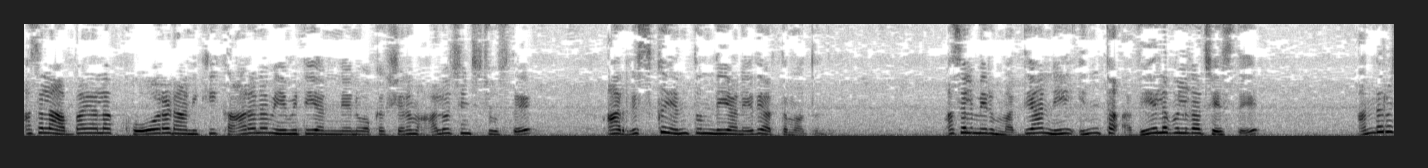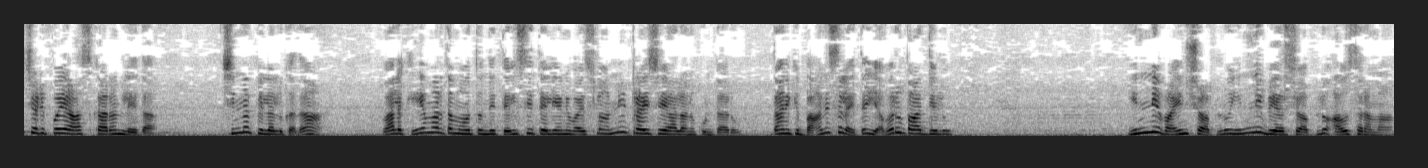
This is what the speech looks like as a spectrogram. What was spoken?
అసలు ఆ అబ్బాయి అలా కోరడానికి కారణం ఏమిటి అని నేను ఒక క్షణం ఆలోచించి చూస్తే ఆ రిస్క్ ఎంతుంది అనేది అర్థమవుతుంది. అసలు మీరు మద్యాన్ని ఇంత అవైలబుల్గా చేస్తే అందరూ చెడిపోయే ఆస్కారం లేదా? చిన్న పిల్లలు కదా. వాళ్ళకి ఏం అర్థమవుతుంది? తెలిసి తెలియని వయసులో అన్ని ట్రై చేయాలనుకుంటారు. దానికి బానిసలైతే ఎవరు బాధ్యులు? ఇన్ని వైన్ షాపులు ఇన్ని బియర్ షాపులు అవసరమా?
